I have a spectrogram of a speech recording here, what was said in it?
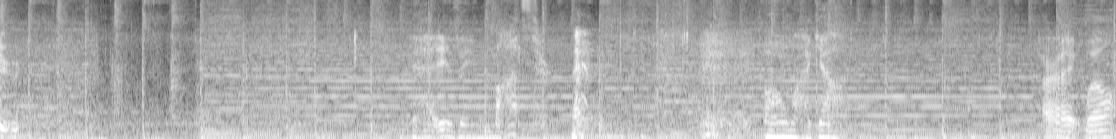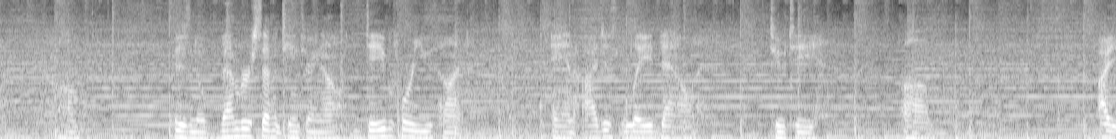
Dude. That is a monster. oh my god. Alright, well, um, it is November 17th right now, day before youth hunt, and I just laid down 2T. Um, I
